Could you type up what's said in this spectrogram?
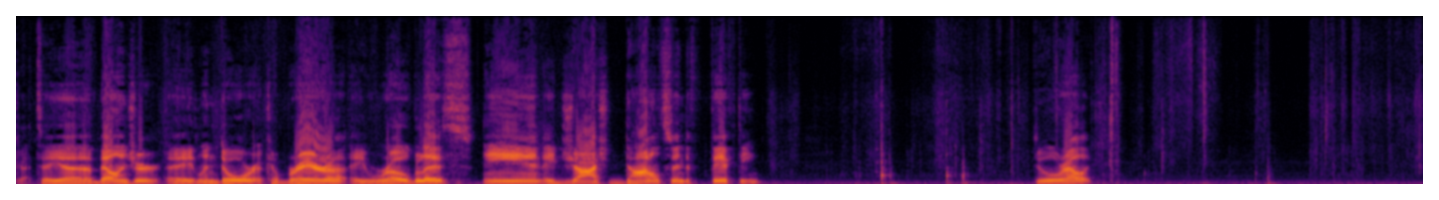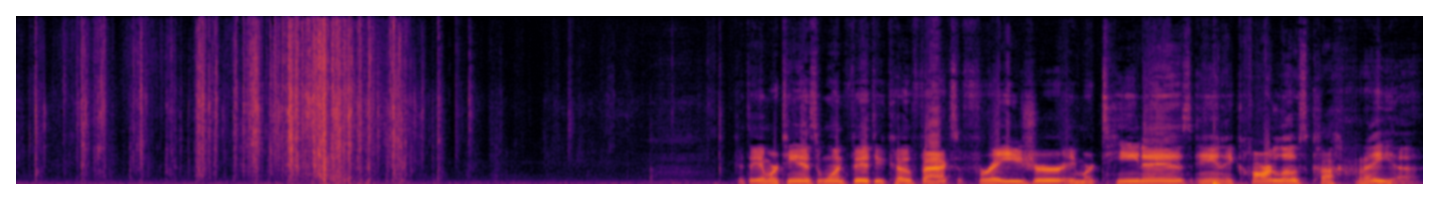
Got a uh, Bellinger, a Lindor, a Cabrera, a Robles, and a Josh Donaldson to 50. Dual relic. Got the Martinez at 150, a Koufax, a Frazier, a Martinez, and a Carlos Correa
